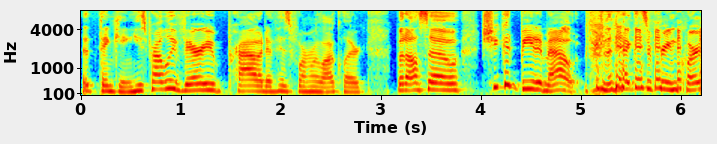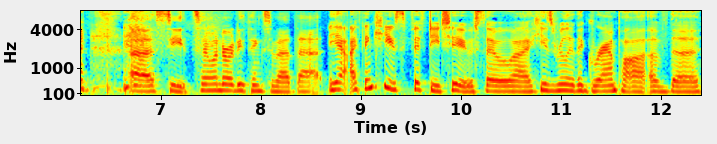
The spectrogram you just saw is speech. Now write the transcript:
thinking. He's probably very proud of his former law clerk, but also she could beat him out for the next Supreme Court uh, seat. So I wonder what he thinks about that. Yeah, I think he's 52, so uh, he's really the grandpa of the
